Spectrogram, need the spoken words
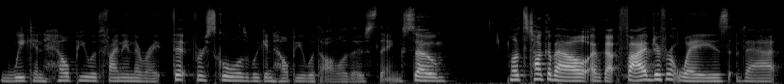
We can help you with finding the right fit for schools. We can help you with all of those things. So, let's talk about I've got five different ways that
